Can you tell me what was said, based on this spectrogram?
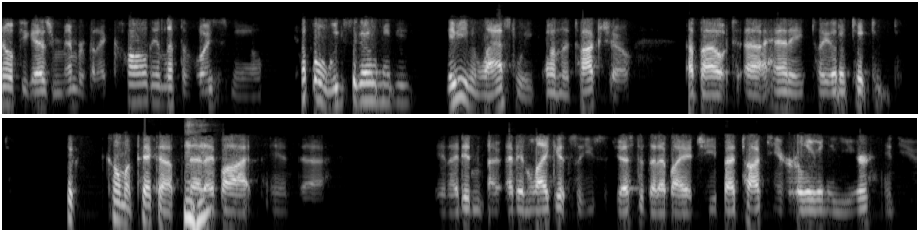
know if you guys remember, but I called in, left a voicemail a couple of weeks ago, maybe maybe even last week on the talk show about uh, I had a Toyota Tacoma pickup that Mhm. I bought, and uh, and I didn't I, I didn't like it, so you suggested that I buy a Jeep. I talked to you earlier in the year, and you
